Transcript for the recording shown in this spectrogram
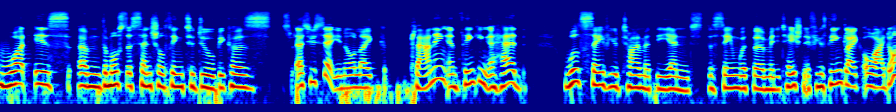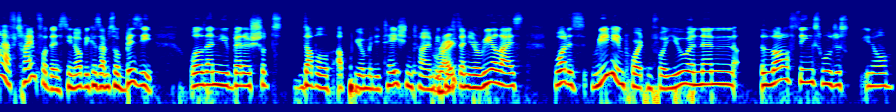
what is um, the most essential thing to do because as you say you know like planning and thinking ahead will save you time at the end. The same with the meditation. If you think like, oh, I don't have time for this, you know, because I'm so busy, well, then you better should double up your meditation time because Right. then you realize what is really important for you, and then a lot of things will just, you know,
